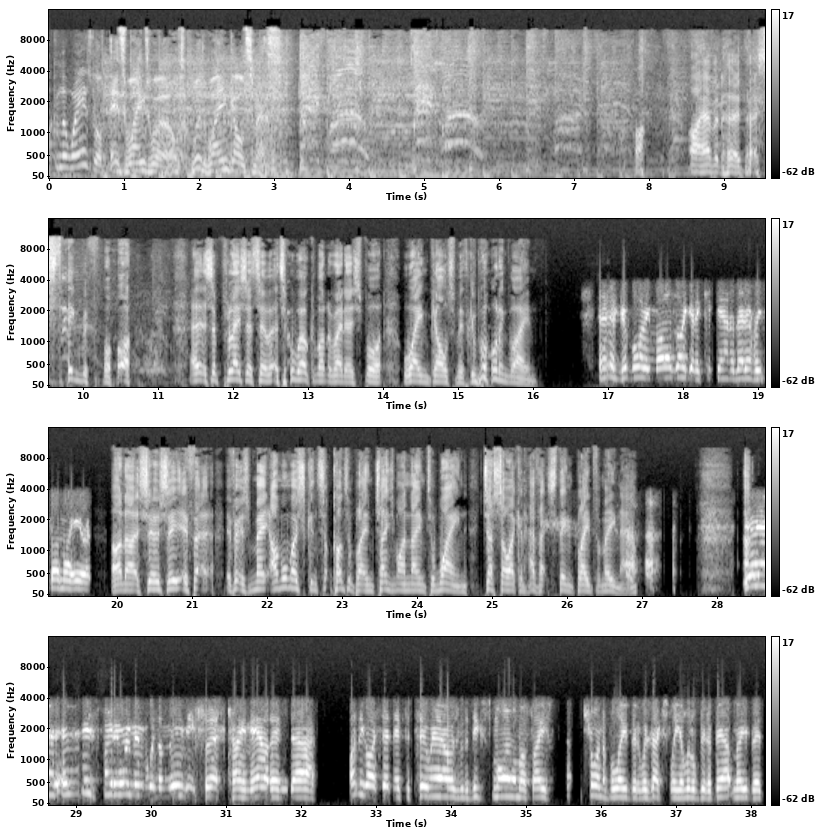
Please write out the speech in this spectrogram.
Welcome to Wayne's World. It's Wayne's World with Wayne Goldsmith. I haven't heard that sting before. Uh, It's a pleasure to, to welcome on to Radio Sport Wayne Goldsmith. Good morning, Wayne. Good morning, Miles. I get a kick out of that every time I hear it. Oh no, seriously, if uh, if it was me, I'm almost con- contemplating changing my name to Wayne just so I can have that sting played for me now. Yeah, it is funny. I remember when the movie first came out, and uh, I think I sat there for two hours with a big smile on my face, trying to believe that it was actually a little bit about me. But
